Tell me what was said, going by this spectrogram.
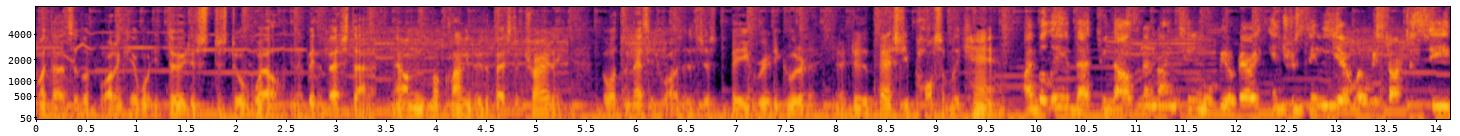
My dad said, "Look, I don't care what you do, just just do it well. You know, be the best at it." Now, I'm not claiming to be the best at trading, but what the message was is just be really good at it. You know, do the best you possibly can. I believe that 2019 will be a very interesting year where we start to see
